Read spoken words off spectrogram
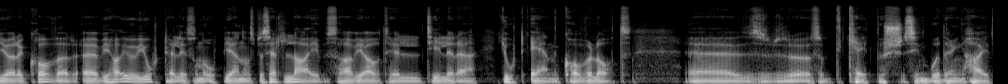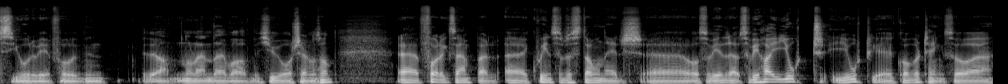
gjøre cover. Uh, vi har jo gjort det litt sånn opp igjennom. Spesielt live så har vi av og til tidligere gjort én coverlåt. Uh, så- så Kate Bush sin 'Wuthering Heights' gjorde vi for ja, når enn det var 20 år siden. og sånt. Eh, For eksempel eh, Queens of the Stone Age osv. Så, videre. så vi har gjort, gjort eh, coverting. Så, eh,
